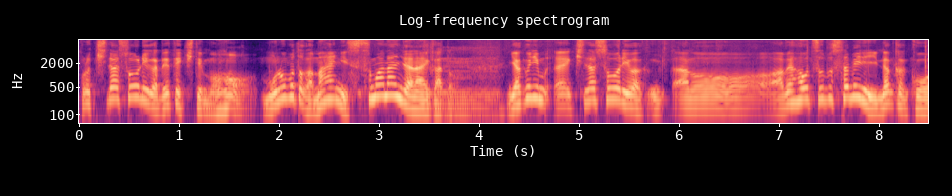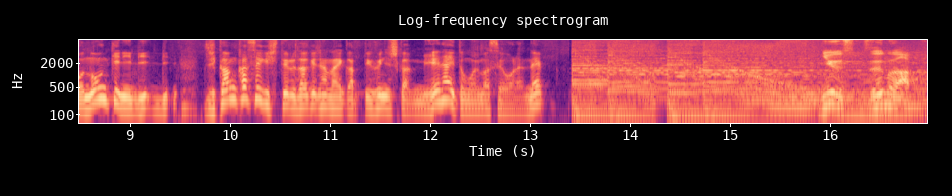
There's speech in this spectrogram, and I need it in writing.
これ、岸田総理が出てきても、物事が前に進まないんじゃないかと、逆に岸田総理はあの安倍派を潰すために、なんかこう、のんきに時間稼ぎしてるだけじゃないかっていうふうにしか見えないと思いますよ、これね。ニュースズームアップ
